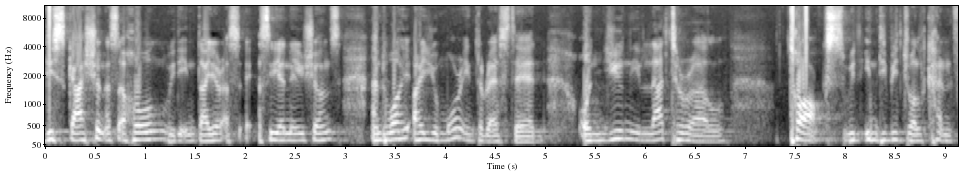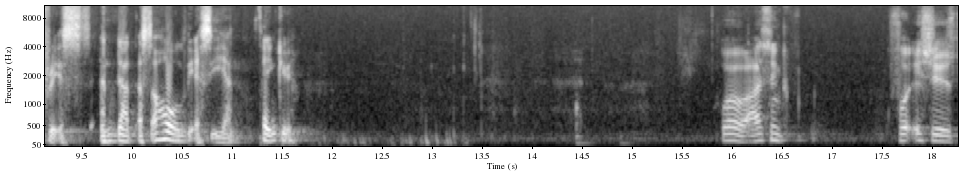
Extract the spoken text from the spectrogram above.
discussion as a whole with the entire ASEAN nations? And why are you more interested on unilateral talks with individual countries and not as a whole, the ASEAN. Thank you. Well, I think for issues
